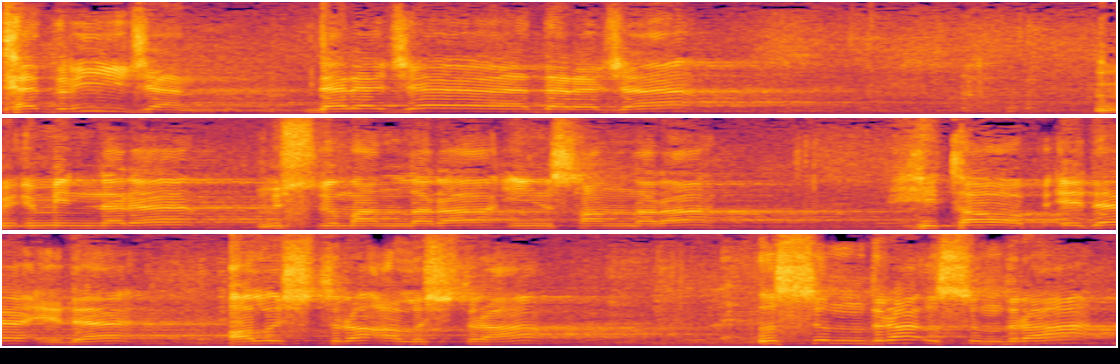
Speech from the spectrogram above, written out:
tedricen, derece derece müminlere, Müslümanlara, insanlara hitap ede ede, alıştıra alıştıra, ısındıra ısındıra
